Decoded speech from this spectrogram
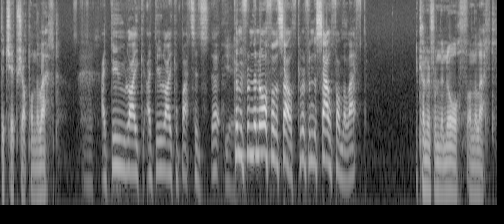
the chip shop on the left. I do like I do like a battered. Uh, Yeah. Coming from the north or the south? Coming from the south on the left. Coming from the north on the left.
